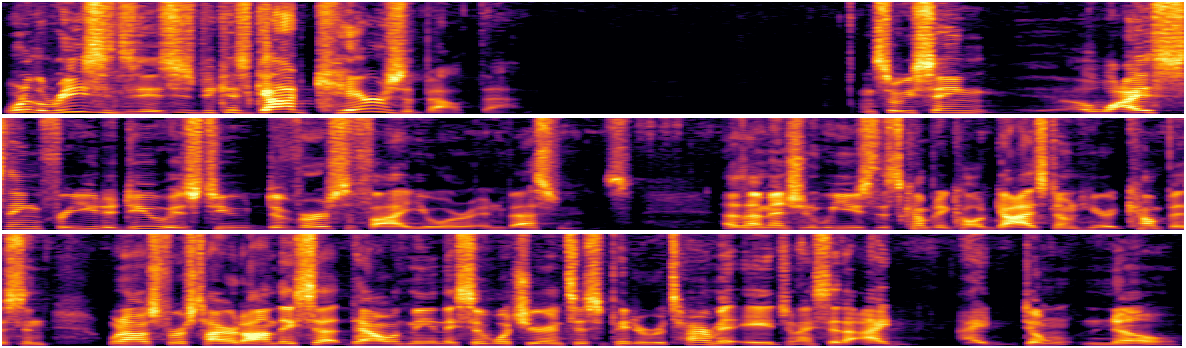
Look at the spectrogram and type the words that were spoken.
one of the reasons is, is because God cares about that. And so he's saying, a wise thing for you to do is to diversify your investments. As I mentioned, we use this company called Guidestone here at Compass. And when I was first hired on, they sat down with me and they said, What's your anticipated retirement age? And I said, I, I don't know.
